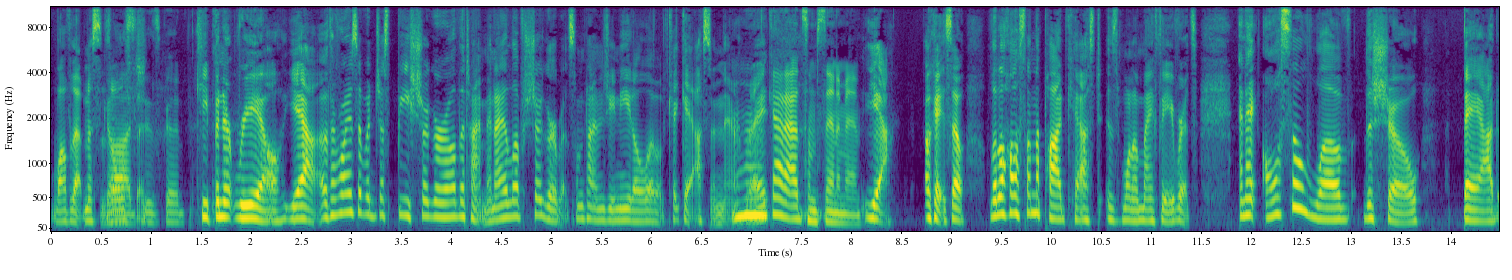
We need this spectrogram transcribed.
love that Mrs. God, Oleson. she's good. Keeping it real. Yeah. Otherwise, it would just be sugar all the time. And I love sugar, but sometimes you need a little kick ass in there, You right? gotta add some cinnamon. Yeah. Okay, so Little House on the Podcast is one of my favorites. And I also love the show Bad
